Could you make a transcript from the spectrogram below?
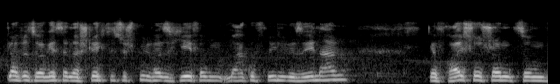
Ich glaube, das war gestern das schlechteste Spiel, was ich je von Marco Friedel gesehen habe. Der Freistoß schon zum,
